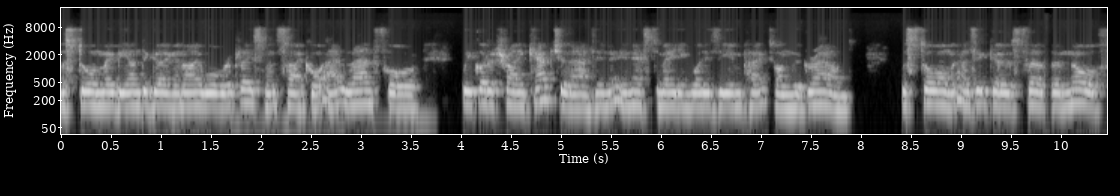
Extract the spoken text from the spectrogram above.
a storm may be undergoing an eye wall replacement cycle at landfall. We've got to try and capture that in, in estimating what is the impact on the ground. The storm, as it goes further north,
